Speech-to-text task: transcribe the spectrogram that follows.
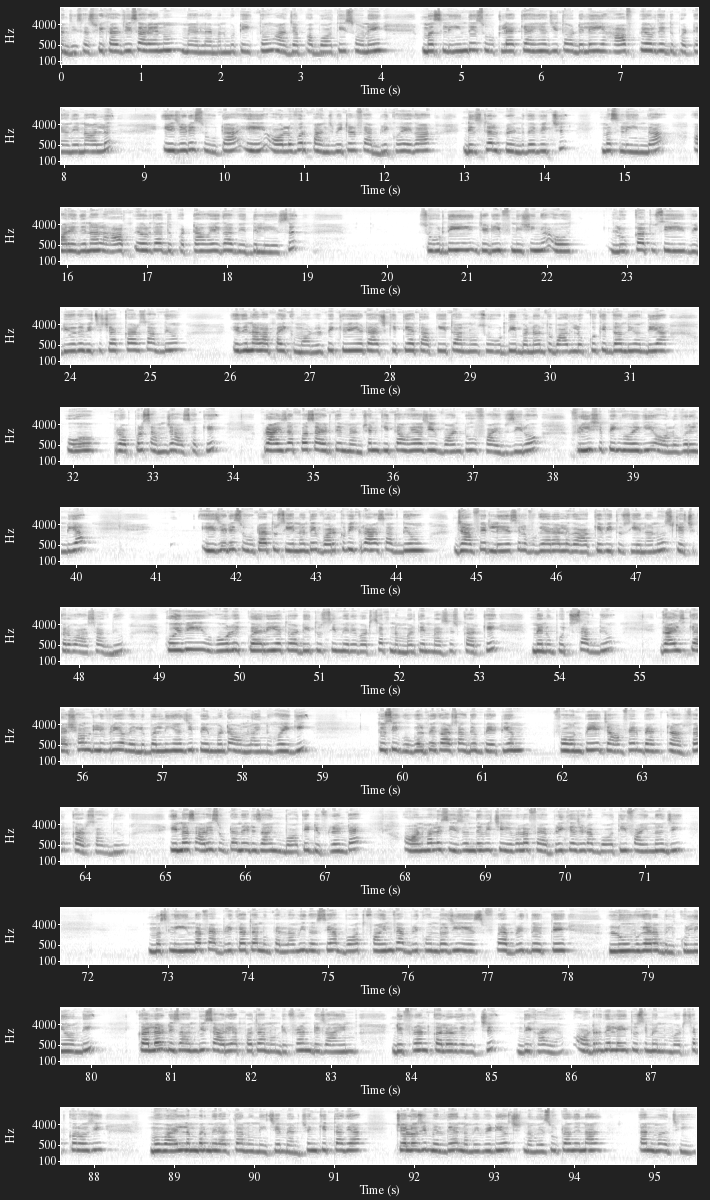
ਹਾਂਜੀ, ਸਤਿ ਸ਼੍ਰੀ ਅਕਾਲ ਜੀ ਸਾਰਿਆਂ ਨੂੰ। ਮੈਂ ਲੈਮਨ ਬੁਟੀਕ ਤੋਂ। ਅੱਜ ਆਪਾਂ ਬਹੁਤ ਹੀ ਸੋਹਣੇ ਮਸਲੀਨ ਦੇ ਸੂਟ ਲੈ ਕੇ ਆਏ ਹਾਂ ਜੀ ਤੁਹਾਡੇ ਲਈ ਹਾਫ ਪਿਓਰ ਦੇ ਦੁਪੱਟਿਆਂ ਦੇ ਨਾਲ। ਇਹ ਜਿਹੜੇ ਸੂਟ ਆ, ਇਹ 올 ਓਵਰ 5 ਮੀਟਰ ਫੈਬਰਿਕ ਹੋਏਗਾ ਡਿਜੀਟਲ ਪ੍ਰਿੰਟ ਦੇ ਵਿੱਚ ਮਸਲੀਨ ਦਾ। ਔਰ ਇਹਦੇ ਨਾਲ ਹਾਫ ਪਿਓਰ ਦਾ ਦੁਪੱਟਾ ਹੋਏਗਾ ਵਿਦ ਲੇਸ ਸੂਟ ਦੀ ਜਿਹੜੀ ਫਿਨਿਸ਼ਿੰਗ ਆ, ਉਹ ਲੁੱਕ ਆ ਤੁਸੀਂ ਵੀਡੀਓ ਦੇ ਵਿੱਚ ਚੈੱਕ ਕਰ ਸਕਦੇ ਹੋ। ਇਹਦੇ ਨਾਲ ਆਪਾਂ ਇੱਕ ਮਾਡਲ ਪਿਕ ਵੀ ਅਟੈਚ ਕੀਤੀ ਹੈ ਤਾਂ ਕਿ ਤੁਹਾਨੂੰ ਸੂਟ ਦੀ ਬਣਨ ਤੋਂ ਬਾਅਦ ਲੁੱਕ ਕਿੱਦਾਂ ਦੀ ਹੁੰਦੀ ਆ, ਉਹ ਪ੍ਰੋਪਰ ਸਮਝ ਆ ਸਕੇ। ਪ੍ਰਾਈਸ ਆਪਾਂ ਸਾਈਡ ਤੇ ਮੈਂਸ਼ਨ ਕੀਤਾ ਹੋਇਆ ਜੀ 1250 ਫ੍ਰੀ ਸ਼ਿਪਿੰਗ ਹੋਏਗੀ 올 ਓਵਰ ਇੰਡੀਆ ਇਹ ਜਿਹੜੇ ਸੂਟ ਆ, ਤੁਸੀਂ ਇਹਨਾਂ ਦੇ ਵਰਕ ਵੀ ਕਰਾ ਸਕਦੇ ਹੋ, ਜਾਂ ਫਿਰ ਲੇਸ ਵਗੈਰਾ ਲਗਾ ਕੇ ਵੀ ਤੁਸੀਂ ਇਹਨਾਂ ਨੂੰ ਸਟਿਚ ਕਰਵਾ ਸਕਦੇ ਹੋ। ਕੋਈ ਵੀ ਹੋਰ ਇਨਕੁਆਇਰੀ ਹੈ ਤੁਹਾਡੀ, ਤੁਸੀਂ ਮੇਰੇ WhatsApp ਨੰਬਰ ਤੇ ਮੈਸੇਜ ਕਰਕੇ ਮੈਨੂੰ ਪੁੱਛ ਸਕਦੇ ਹੋ। Guys cash on delivery available ਨਹੀਂ ਹੈ ਜੀ ਪੇਮੈਂਟ ਆਨਲਾਈਨ ਹੋਏਗੀ। ਤੁਸੀਂ ਗੂਗਲ ਪੇ ਕਰ ਸਕਦੇ ਹੋ, Paytm ਫੋਨਪੇ ਜਾਂ ਫਿਰ ਬੈਂਕ ਟ੍ਰਾਂਸਫਰ ਕਰ ਸਕਦੇ ਹੋ। ਇਹਨਾਂ ਸਾਰੇ ਸੂਟਾਂ ਦੇ ਡਿਜ਼ਾਈਨ ਬਹੁਤ ਹੀ ਡਿਫਰੈਂਟ ਹੈ। ਆਉਣ ਵਾਲੇ ਸੀਜ਼ਨ ਦੇ ਵਿੱਚ ਇਹ ਵਾਲਾ ਫੈਬਰਿਕ ਹੈ ਜਿਹੜਾ ਬਹੁਤ ਹੀ ਫਾਈਨ ਹੈ ਜੀ। ਮਸਲੀਨ ਦਾ ਫੈਬਰਿਕ ਹੈ, ਤੁਹਾਨੂੰ ਪਹਿਲਾਂ ਵੀ ਦੱਸਿਆ, ਬਹੁਤ ਫਾਈਨ ਫੈਬਰਿਕ ਹੁੰਦਾ ਜੀ। ਇਸ ਫੈਬਰਿਕ ਦੇ ਉੱਤੇ ਲੂਮ ਵਗੈਰਾ ਬਿਲਕੁਲ ਨਹੀਂ ਆਉਂਦੀ। ਕਲਰ ਡਿਜ਼ਾਈਨ ਵੀ ਸਾਰੇ ਆਪਾਂ ਤੁਹਾਨੂੰ ਡਿਫਰੈਂਟ ਡਿਜ਼ਾਈਨ ਡਿਫਰੈਂਟ ਕਲਰ ਦੇ ਵਿੱਚ ਦਿਖਾਇਆ ਆਰਡਰ ਦੇ ਲਈ ਤੁਸੀਂ ਮੈਨੂੰ WhatsApp ਕਰੋ ਜੀ। ਮੋਬਾਈਲ ਨੰਬਰ ਮੇਰਾ ਤੁਹਾਨੂੰ ਨੀਚੇ ਮੈਂਸ਼ਨ ਕੀਤਾ ਗਿਆ। ਚਲੋ ਜੀ, ਮਿਲਦੇ ਹਾਂ ਨਵੀਂ ਵੀਡੀਓ 'ਚ ਨਵੇਂ ਸੂਟਾਂ ਦੇ ਨਾਲ। ਧੰਨਵਾਦ ਜੀ।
